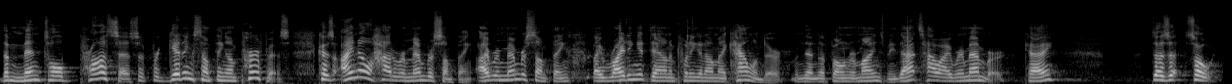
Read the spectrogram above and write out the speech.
the mental process of forgetting something on purpose. Because I know how to remember something. I remember something by writing it down and putting it on my calendar, and then the phone reminds me. That's how I remember, okay? Does it, so,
